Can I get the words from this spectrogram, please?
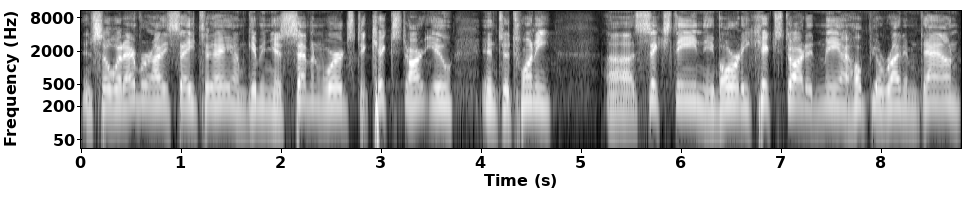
And so, whatever I say today, I'm giving you seven words to kickstart you into 2016. Uh, They've already kickstarted me. I hope you'll write them down.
